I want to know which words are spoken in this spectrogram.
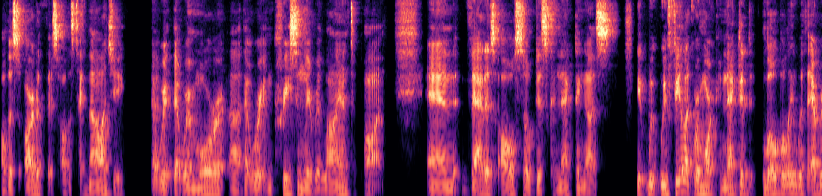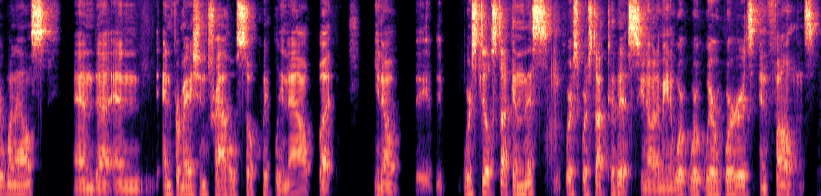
all this artifice, all this technology that we're that we're more uh, that we're increasingly reliant upon, and that is also disconnecting us. It, we, we feel like we're more connected globally with everyone else and uh, and information travels so quickly now. But you know, we're still stuck in this. We're we're stuck to this. You know what I mean? We're we're, we're words and phones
